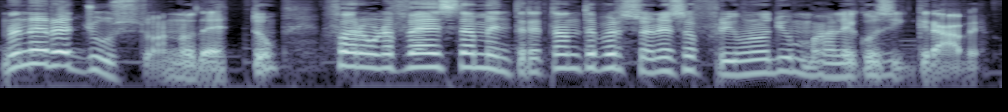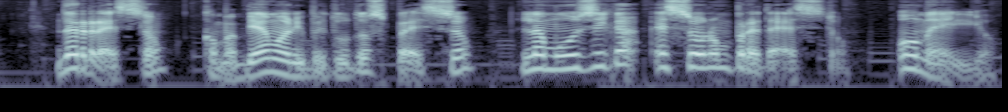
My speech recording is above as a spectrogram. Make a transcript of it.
Non era giusto, hanno detto, fare una festa mentre tante persone soffrivano di un male così grave. Del resto, come abbiamo ripetuto spesso, la musica è solo un pretesto, o meglio,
